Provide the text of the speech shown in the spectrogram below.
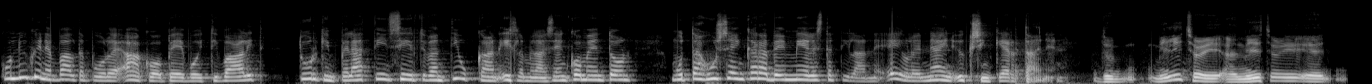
Kun nykyinen valtapuolue AKP voitti vaalit, Turkin pelättiin siirtyvän tiukkaan islamilaiseen komentoon, mutta Hussein Karabein mielestä tilanne ei ole näin yksinkertainen. The military and military uh,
